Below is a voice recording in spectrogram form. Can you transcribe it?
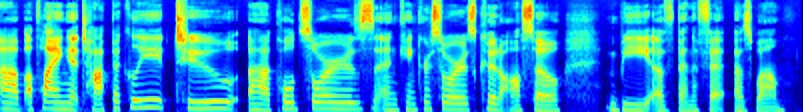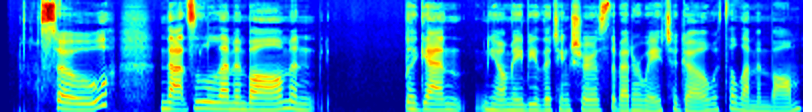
Uh, applying it topically to uh, cold sores and canker sores could also be of benefit as well. So that's lemon balm. And again, you know, maybe the tincture is the better way to go with the lemon balm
